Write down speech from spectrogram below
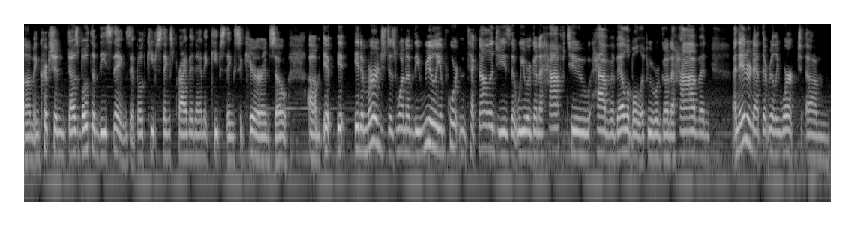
um, encryption does both of these things. It both keeps things private and it keeps things secure. And so um, it, it, it emerged as one of the really important technologies that we were going to have to have available if we were going to have an, an internet that really worked um,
